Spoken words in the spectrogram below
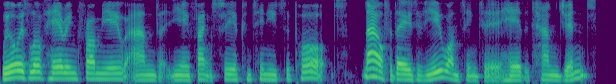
We always love hearing from you and you know thanks for your continued support. Now, for those of you wanting to hear the tangent,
